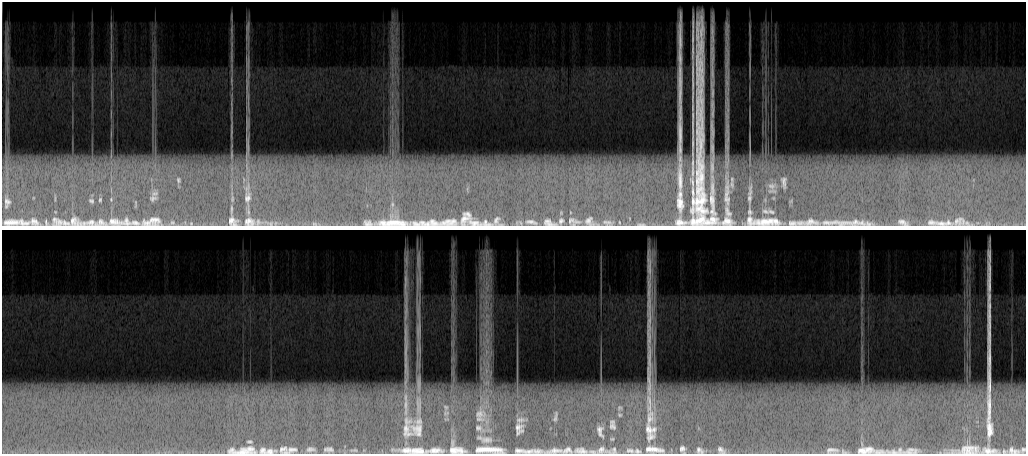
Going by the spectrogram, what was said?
ਤੇ ਉਹਦੇ ਨਾਲ ਪਤੰਗ ਉਡਾਉਂਦੇ ਨੇ ਤਾਂ ਉਹਨਾਂ ਦੇ ਖਿਲਾਫ ਤੁਸੀਂ ਪਰਚਾ ਤੇ ਇਹ ਜਿਹੜੀ ਹੈਗੀ ਹੈ ਕੰਮ ਕੇ ਤੇ ਪਤੰਗਾ ਦੇ ਇਹ ਕਰਿਆਨਾ ਪਲੱਸ ਪਤੰਗ ਸੀਜ਼ਨਲ ਦੀ ਨਹੀਂ ਗੱਲ ਉਹਦੀ ਦੁਕਾਨ ਸੀ। ਇਹ ਹੁਣ ਪੂਰੀ ਤਰ੍ਹਾਂ ਤੋਂ ਇਹ 223 ਹੁੰਦੀ ਹੈ ਜਦੋਂ ਬੀਐਨਐਸ ਸ਼ੁਰੂ ਤਹਿ ਤੇ ਕਰਤਾ ਦਿੱਤਾ ਵੀ ਇੱਕ ਬੰਦਾ।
